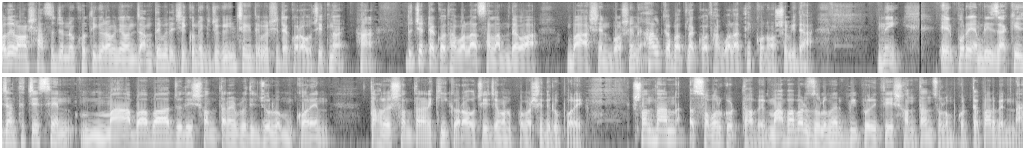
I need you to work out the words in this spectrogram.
অতএব আমার স্বাস্থ্যের জন্য ক্ষতিকর, আমি যখন জানতে পেরেছি কোনো কিছুকে ইচ্ছাকৃত সেটা করা উচিত নয়। হ্যাঁ দু চারটা কথা বলা, সালাম দেওয়া বা আসেন বসেন, হালকা পাতলা কথা বলাতে কোনো অসুবিধা নেই। এরপরে এমডি জাকির জানতে চেয়েছেন মা বাবা যদি সন্তানের প্রতি জুলুম করেন তাহলে সন্তানের কি করা উচিত যেমন প্রবাসীদের উপরে? সন্তান সবর করতে হবে। মা বাবার জুলুমের বিপরীতে সন্তান জুলুম করতে পারবেন না।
